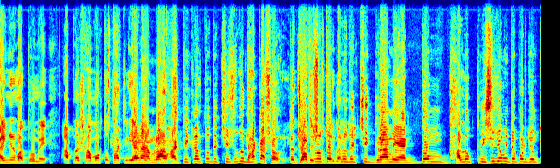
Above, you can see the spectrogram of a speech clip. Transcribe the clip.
আইনের মাধ্যমে আপনার সামর্থ্য থাকলে আমরা ভার্টিক্যাল তো দেখছি শুধু ঢাকা শহরে। যত্রতত্র দেখছি গ্রামে একদম ভালো কৃষি জমিতে পর্যন্ত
